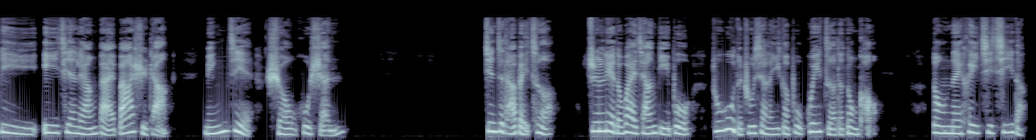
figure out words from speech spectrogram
第一千两百八十章，冥界守护神。金字塔北侧，龟裂的外墙底部突兀的出现了一个不规则的洞口，洞内黑漆漆的，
